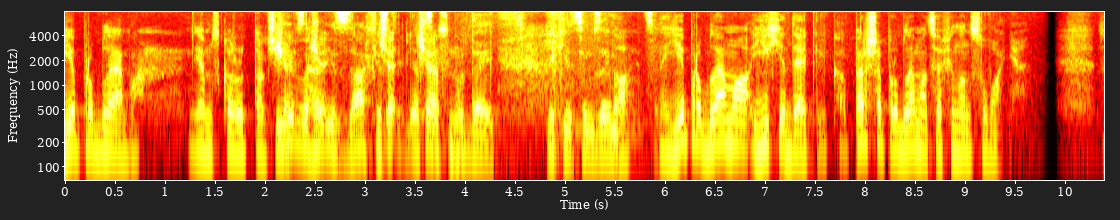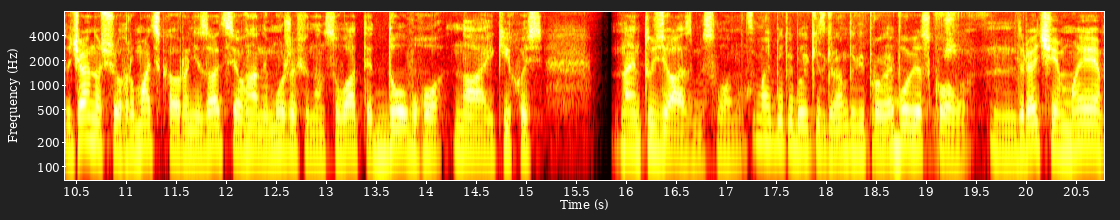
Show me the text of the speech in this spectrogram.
є проблема. Я вам скажу так. Чи є взагалі захист для цих людей, які цим займаються? Так, є проблема, їх є декілька. Перша проблема це фінансування. Звичайно, що громадська організація вона не може фінансувати довго на якихось на ентузіазмі своєму. Це мають бути або якісь грандові проекти, Обов'язково. До речі, ми,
